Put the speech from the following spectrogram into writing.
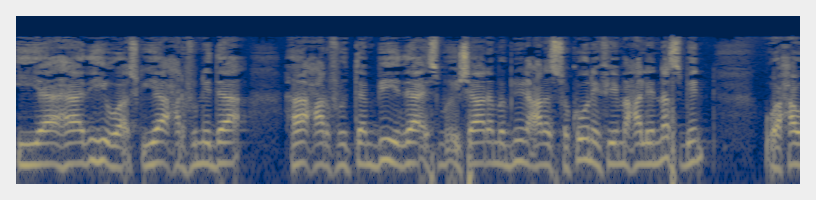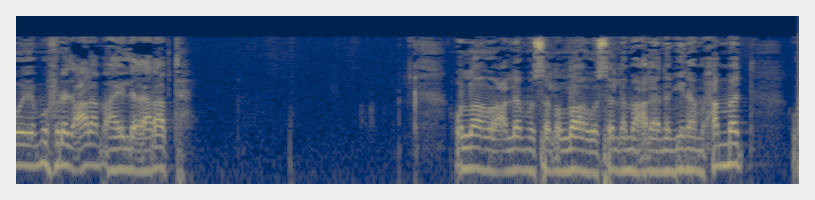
yaa haadihi waa yaa xarfu nidaa haa xarfu tanbiih daa ismu ishaara mabniyun cala sukuni fi maxali nasbin waxa weeye mfrad calam ahay lcraab tahay wallahu aclam wslى اllah wslm عlى nabiyina mxamed w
